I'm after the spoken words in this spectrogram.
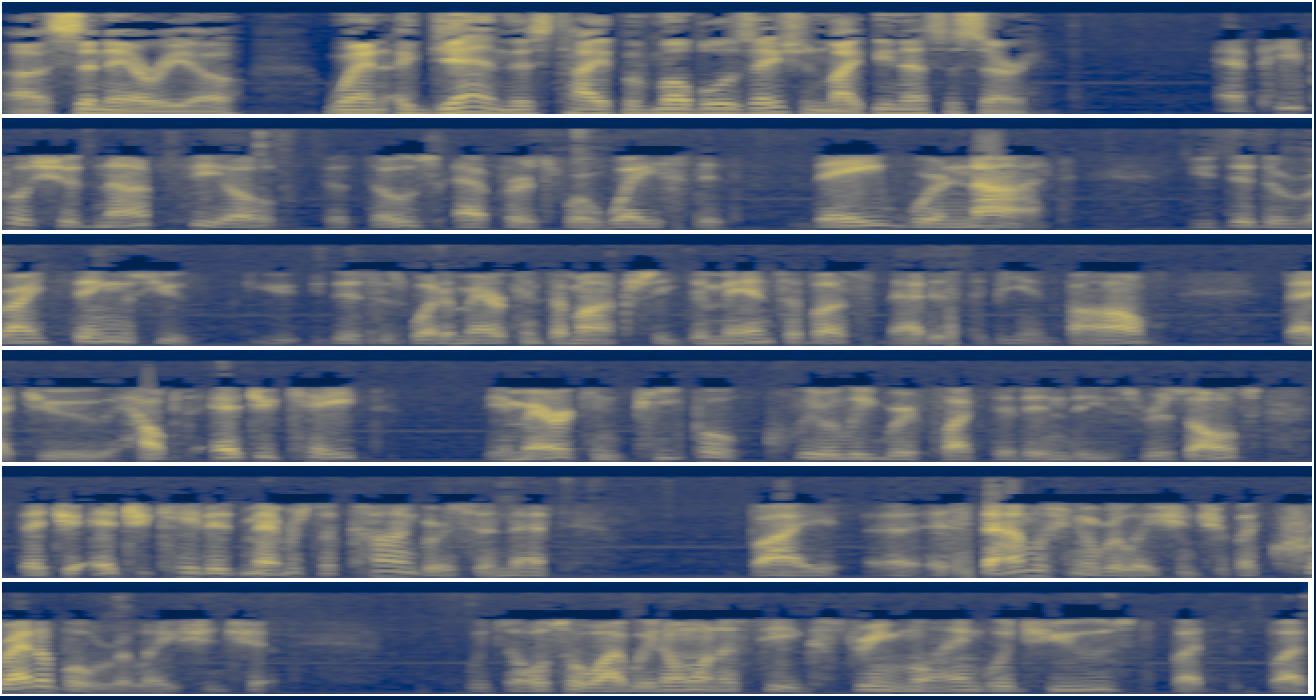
uh, scenario when again this type of mobilization might be necessary and people should not feel that those efforts were wasted. They were not. You did the right things. You, you, this is what American democracy demands of us. That is to be involved. That you helped educate the American people, clearly reflected in these results. That you educated members of Congress, and that by uh, establishing a relationship, a credible relationship, which is also why we don't want to see extreme language used, but but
